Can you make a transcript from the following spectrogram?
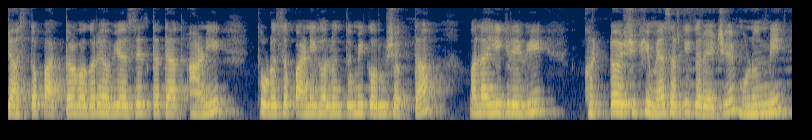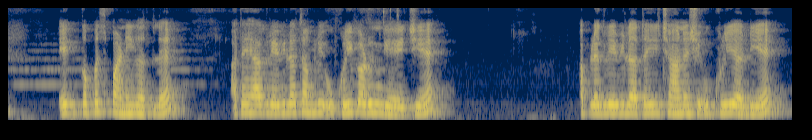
जास्त पातळ वगैरे हवी असेल तर त्यात आणि थोडंसं पाणी घालून तुम्ही करू शकता. मला ही ग्रेव्ही घट्ट अशी खिम्यासारखी करायची आहे म्हणून मी एक कपच पाणी घातलं आहे आता ह्या ग्रेव्हीला चांगली उकळी काढून घ्यायची आहे. आपल्या ग्रेव्हीला आता ही छान अशी उकळी आली आहे.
